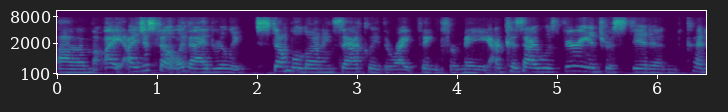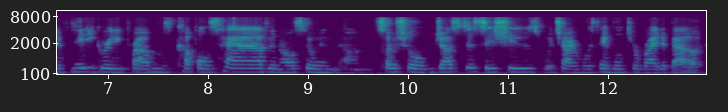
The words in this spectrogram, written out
um, I, I, just felt like I had really stumbled on exactly the right thing for me because I was very interested in kind of nitty gritty problems couples have and also in um, social justice issues, which I was able to write about.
